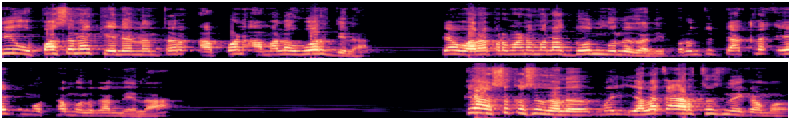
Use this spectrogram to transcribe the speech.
ही उपासना केल्यानंतर आपण आम्हाला वर दिला. त्या वराप्रमाणे मला दोन मुलं झाली परंतु त्यातला एक मोठा मुलगा मेला. हे असं कसं झालं? मग याला काय अर्थच नाही का मग?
